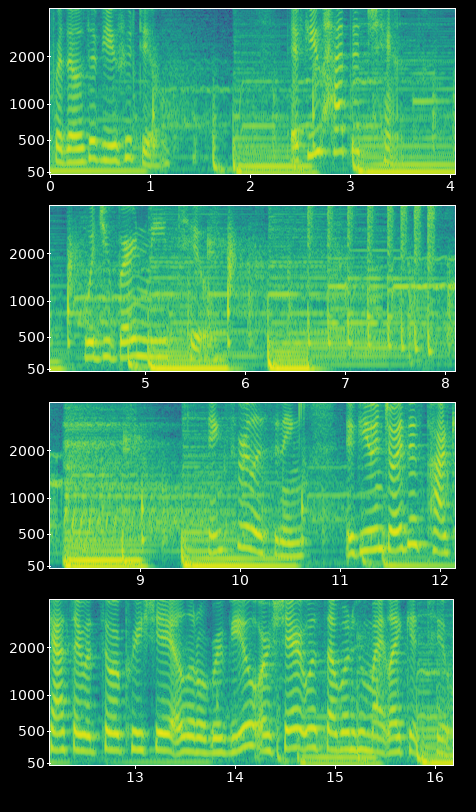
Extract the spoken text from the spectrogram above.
for those of you who do. If you had the chance Would you burn me too? Thanks for listening. If you enjoyed this podcast, I would so appreciate a little review or share it with someone who might like it too.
